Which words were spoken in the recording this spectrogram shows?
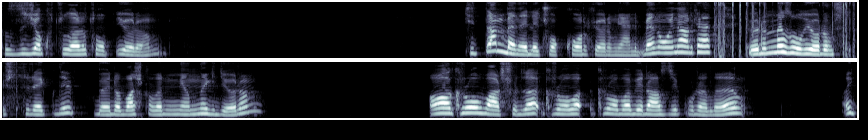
Hızlıca kutuları topluyorum. Kitten ben hele çok korkuyorum yani. Ben oynarken görünmez oluyorum sü- sürekli. Böyle başkalarının yanına gidiyorum. Aa Crow var şurada. Crow'a Crow'a birazcık vuralım. Ay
